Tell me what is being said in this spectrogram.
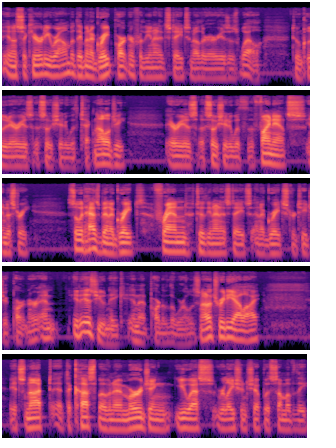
in a security realm, but they've been a great partner for the United States in other areas as well, to include areas associated with technology, areas associated with the finance industry. So it has been a great friend to the United States and a great strategic partner. And it is unique in that part of the world. It's not a treaty ally. It's not at the cusp of an emerging U.S. relationship with some of the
